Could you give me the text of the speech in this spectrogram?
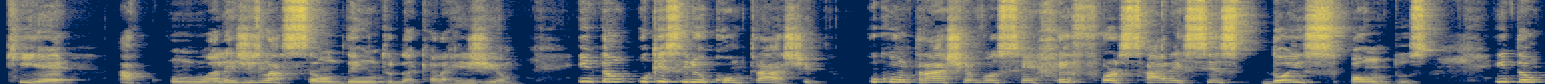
que é a, a legislação dentro daquela região. Então, o que seria o contraste? O contraste é você reforçar esses dois pontos. Então,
